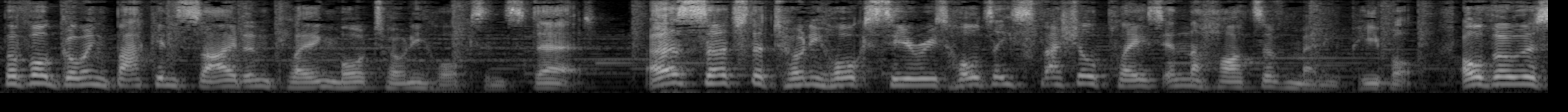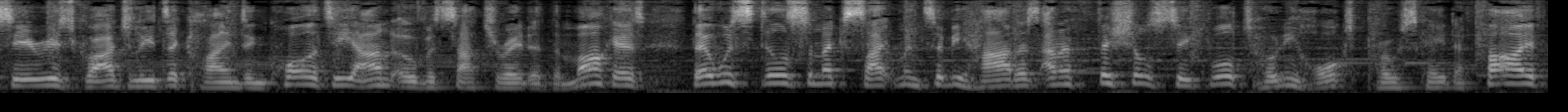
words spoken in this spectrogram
before going back inside and playing more Tony Hawks instead. As such, the Tony Hawk series holds a special place in the hearts of many people. Although the series gradually declined in quality and oversaturated the market, there was still some excitement to be had as an official sequel, Tony Hawk's Pro Skater 5,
